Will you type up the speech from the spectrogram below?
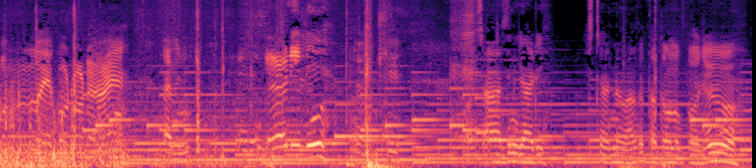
बल्ल एयरपोर्टबाट आएँ। हामी गाडी लिएँ ओके चार दिन गाडी। starting to rocket that on the podium.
